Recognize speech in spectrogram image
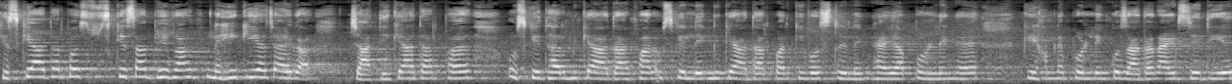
किसके आधार पर उसके साथ भेदभाव नहीं किया जाएगा? जाति के आधार पर, उसके धर्म के आधार पर, उसके लिंग के आधार पर कि वो स्त्रीलिंग है या पुल्लिंग है कि हमने पुल्लिंग को ज़्यादा राइट्स दे दिए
